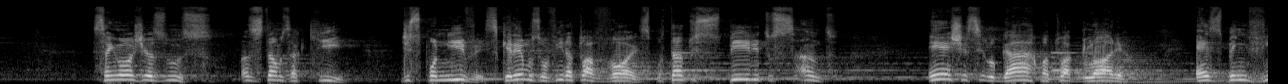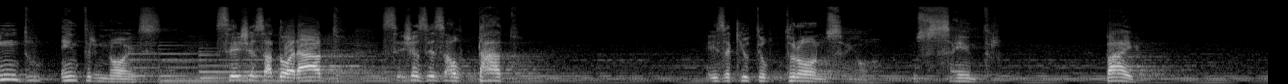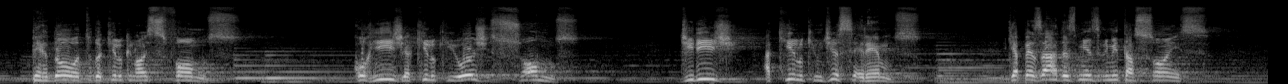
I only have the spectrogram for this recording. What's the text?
Senhor Jesus, nós estamos aqui disponíveis, queremos ouvir a tua voz, portanto, Espírito Santo, enche esse lugar com a tua glória, és bem-vindo entre nós, sejas adorado, sejas exaltado, eis aqui o teu trono, Senhor, no centro, Pai, perdoa tudo aquilo que nós fomos, corrige aquilo que hoje somos, dirige aquilo que um dia seremos, que apesar das minhas limitações,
